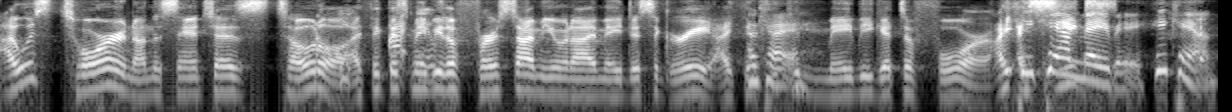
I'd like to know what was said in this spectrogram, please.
I was torn on the Sanchez total. I think this may be the first time you and I may disagree. I think okay. he can maybe get to four. I, he I can maybe. He can.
